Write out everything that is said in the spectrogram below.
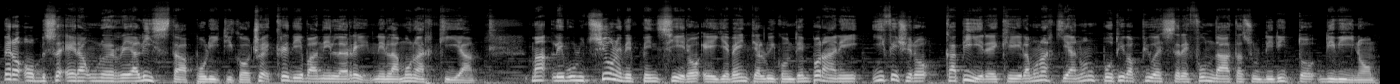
però Hobbes era un realista politico, cioè credeva nel re, nella monarchia ma l'evoluzione del pensiero e gli eventi a lui contemporanei gli fecero capire che la monarchia non poteva più essere fondata sul diritto divino.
